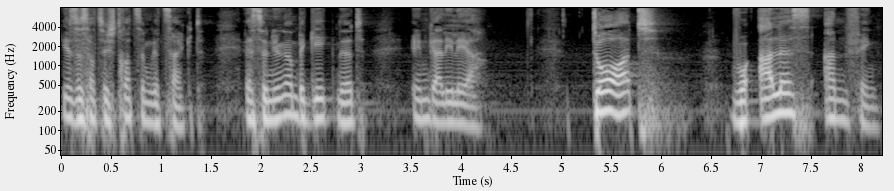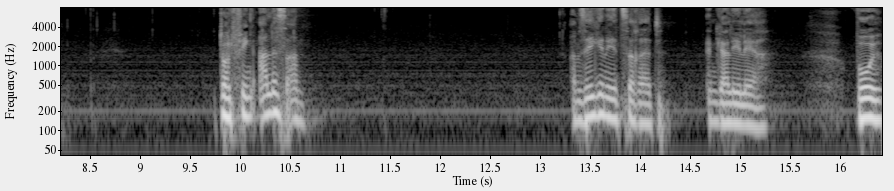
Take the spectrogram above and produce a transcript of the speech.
Jesus hat sich trotzdem gezeigt. Ist den Jüngern begegnet in Galiläa. Dort, wo alles anfing. Dort fing alles an am See Genezareth in Galiläa, wo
